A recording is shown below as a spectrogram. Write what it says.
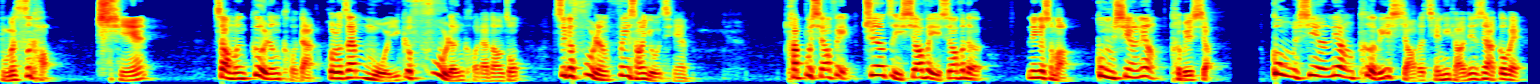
我们思考。钱在我们个人口袋，或者在某一个富人口袋当中，这个富人非常有钱，他不消费，就算自己消费，消费的那个什么贡献量特别小，贡献量特别小的前提条件之下，各位，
